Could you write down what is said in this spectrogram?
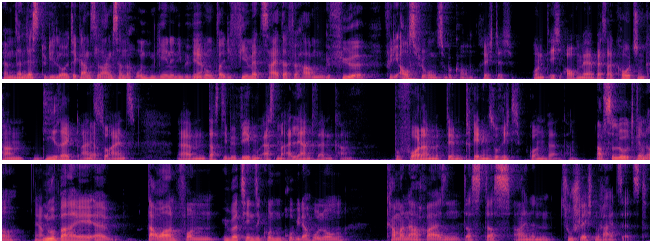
Ähm, dann lässt du die Leute ganz langsam nach unten gehen in die Bewegung, ja. weil die viel mehr Zeit dafür haben, ein Gefühl für die Ausführung zu bekommen. Richtig. Und ich auch mehr besser coachen kann, direkt eins ja. zu eins, ähm, dass die Bewegung erstmal erlernt werden kann, bevor dann mit dem Training so richtig begonnen werden kann. Absolut, genau. Ja. Nur bei äh, Dauern von über 10 Sekunden pro Wiederholung kann man nachweisen, dass das einen zu schlechten Reiz setzt.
